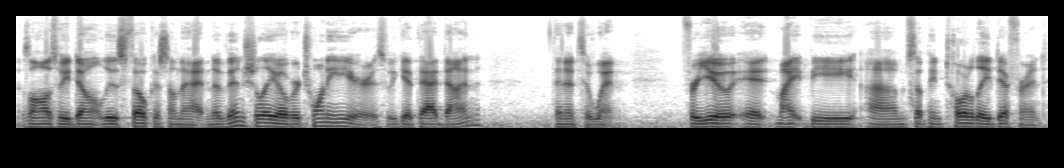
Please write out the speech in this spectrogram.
as long as we don't lose focus on that. And eventually, over 20 years, we get that done, then it's a win. For you, it might be um, something totally different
